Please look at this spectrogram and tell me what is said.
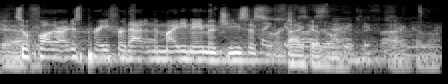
Yeah. So, Father, I just pray for that in the mighty name of Jesus, Thank Lord. You, Thank you, Lord. Thank you, Thank you, Lord.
